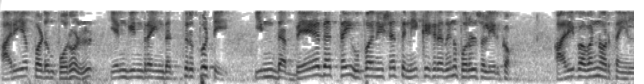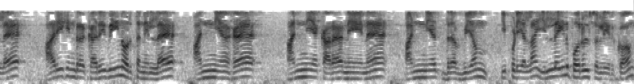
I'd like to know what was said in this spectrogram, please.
அறியப்படும் பொருள் என்கின்ற இந்த திருப்புட்டி இந்த பேதத்தை உபனிஷத்து நீக்குகிறதுன்னு பொருள் சொல்லியிருக்கோம். அறிபவன் ஒருத்தன் இல்லை அறிகின்ற கருவின்னு ஒருத்தன் இல்லை அந்நக அந்நிய கரணேன அந்நிய திரவியம் இப்படியெல்லாம் இல்லைன்னு பொருள் சொல்லியிருக்கோம்.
